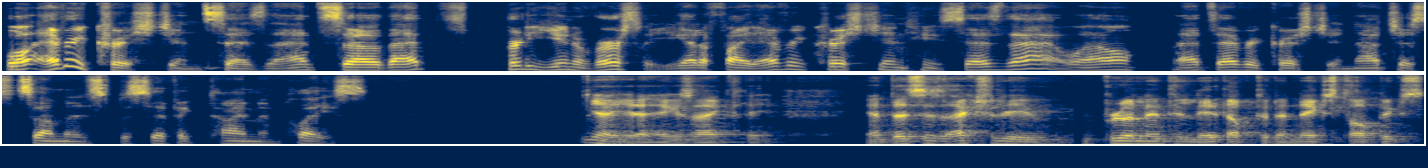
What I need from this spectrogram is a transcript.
Well, every Christian says that, so that's pretty universal. You got to fight every Christian who says that. Well, that's every Christian, not just some in a specific time and place. Yeah, yeah, exactly. And this is actually brilliantly led up to the next topics.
